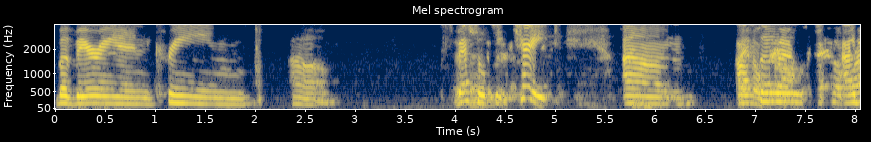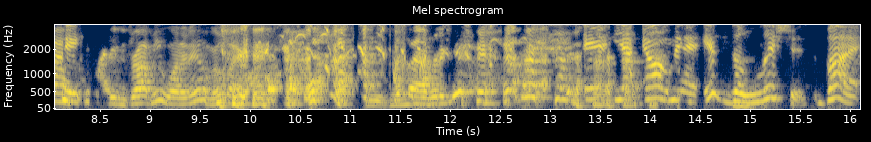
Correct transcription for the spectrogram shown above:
Bavarian cream um, specialty cake. Um, also, no I, I take. I need to drop me one of them. I'm like, yeah, oh man, it's delicious. But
